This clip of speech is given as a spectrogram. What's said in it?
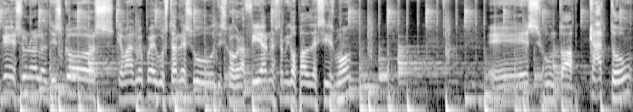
Que es uno de los discos que más me puede gustar de su discografía, nuestro amigo Pablo de Sismo. Es junto a Kato,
